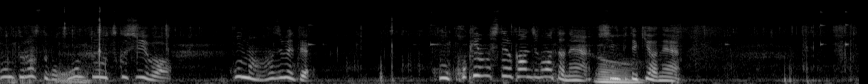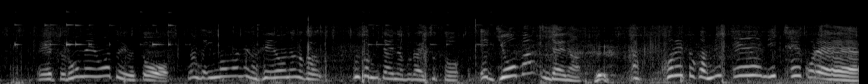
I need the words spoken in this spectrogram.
コントラストが本当美しいわ。こんなん初めて。この苔もしてる感じもまたね、うん神秘的やね。えっ、と路面はというと、なんか今までの平和なのが嘘みたいなぐらいちょっと、え、行場みたいな。あ、これとか見て、見てこれ。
